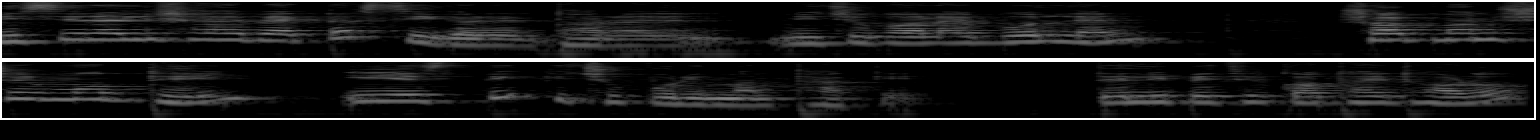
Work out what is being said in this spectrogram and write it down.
মিসির আলী সাহেব একটা সিগারেট ধরালেন। নিচু গলায় বললেন, সব মানুষের মধ্যেই ইএসপি কিছু পরিমাণ থাকে। টেলিপ্যাথির কথাই ধরো।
